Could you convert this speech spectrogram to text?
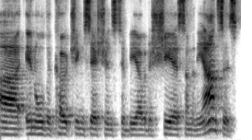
uh, in all the coaching sessions to be able to share some of the answers.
